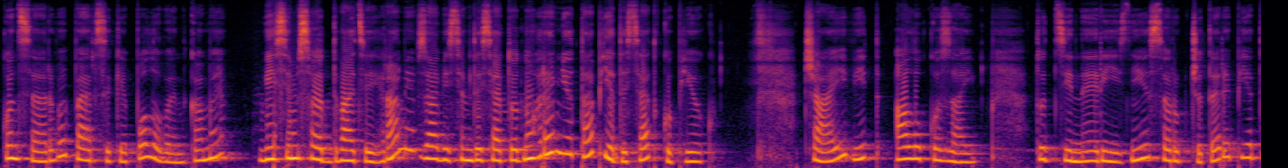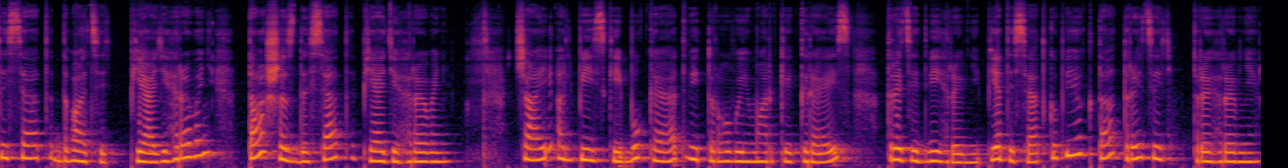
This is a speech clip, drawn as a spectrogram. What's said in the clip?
Консерви персики половинками 820 грамів за 81 гривню та 50 копійок. Чай від Алокозай. Тут ціни різні 44,50, 25 гривень та 65 гривень. Чай альпійський букет від торгової марки Grace 32 гривні 50 копійок та 33 гривні.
